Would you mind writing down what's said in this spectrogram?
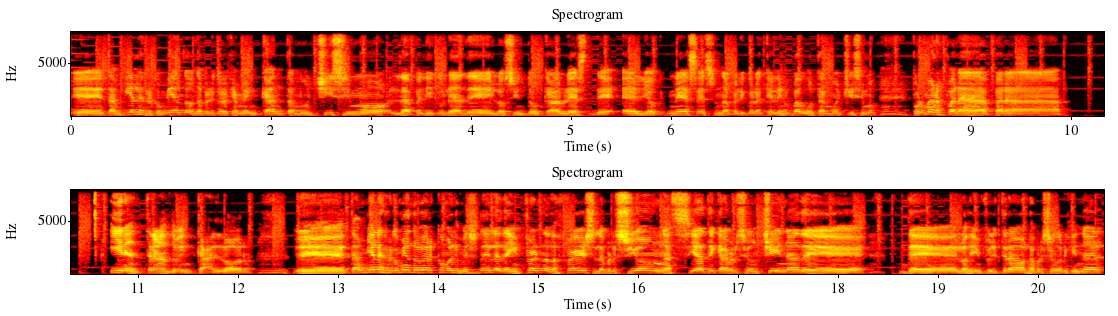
Eh, también les recomiendo una película que me encanta muchísimo, la película de Los Intocables de Elliot Ness. Es una película que les va a gustar muchísimo, por lo menos para, para ir entrando en calor. Eh, también les recomiendo ver, como les mencioné, la de Infernal Affairs, la versión asiática, la versión china de, de Los Infiltrados, la versión original.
